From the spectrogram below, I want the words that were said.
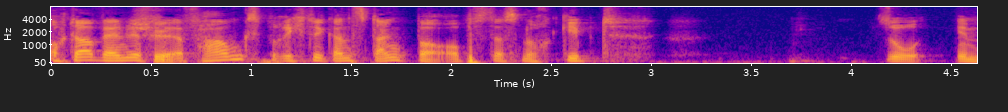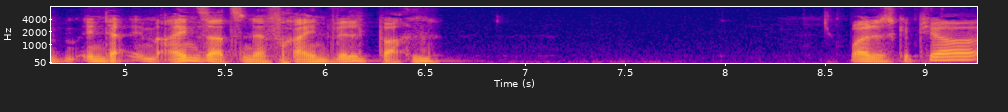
Auch da wären wir Schön. für Erfahrungsberichte ganz dankbar, ob es das noch gibt. So im, in der, im Einsatz in der freien Wildbahn. Weil es gibt ja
